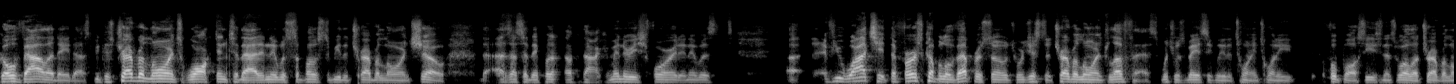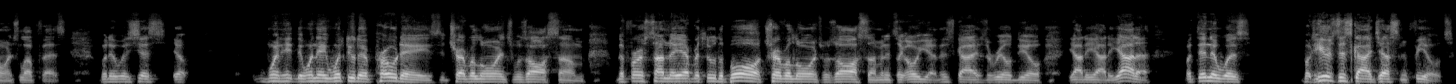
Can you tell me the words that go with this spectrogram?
go validate us because Trevor Lawrence walked into that and it was supposed to be the Trevor Lawrence show. As I said, they put out the documentaries for it and it was. Uh, if you watch it, the first couple of episodes were just a Trevor Lawrence love fest, which was basically the 2020 football season as well, a Trevor Lawrence love fest. But it was just you know, when he, when they went through their pro days, Trevor Lawrence was awesome. The first time they ever threw the ball, Trevor Lawrence was awesome, and it's like, oh yeah, this guy is the real deal, yada yada yada. But then it was, but here's this guy Justin Fields.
